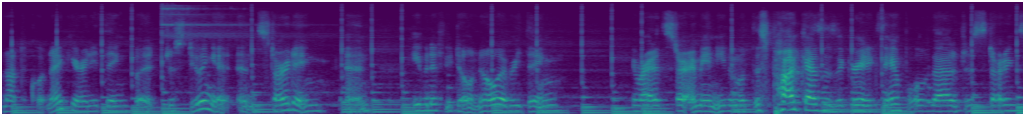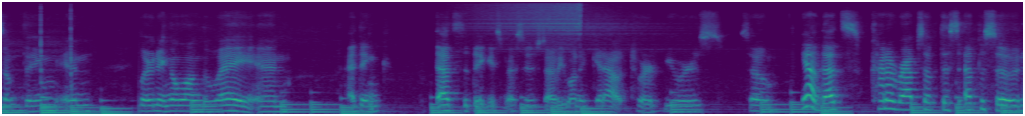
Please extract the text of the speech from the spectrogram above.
not to quote Nike or anything, but just doing it and starting. And even if you don't know everything, you're right at the start. I mean, even with this podcast is a great example of that, of just starting something and learning along the way. And I think that's the biggest message that we want to get out to our viewers. So, yeah, that's kind of wraps up this episode.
